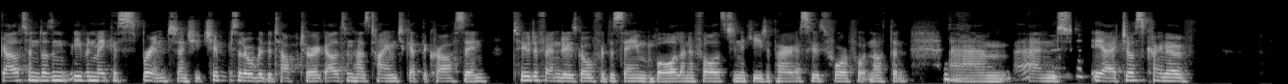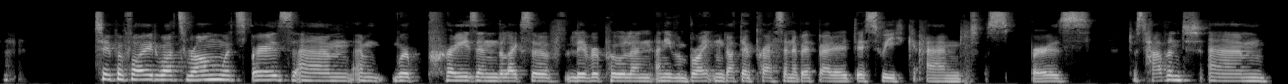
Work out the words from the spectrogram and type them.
Galton doesn't even make a sprint and she chips it over the top to her. Galton has time to get the cross in. Two defenders go for the same ball and it falls to Nikita Parris, who's four foot nothing. Um, and yeah, it just kind of typified what's wrong with Spurs. Um, and we're praising the likes of Liverpool and, and even Brighton got their press in a bit better this week, and Spurs just haven't. Um,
